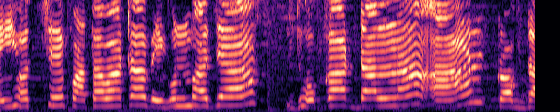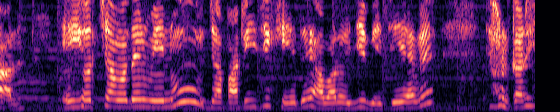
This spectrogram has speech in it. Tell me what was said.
এই হচ্ছে পাতা বাটা, বেগুন ভাজা, ধোকার ডালনা আর টক ডাল। এই হচ্ছে আমাদের মেনু যা পাঠিয়েছি খেয়ে দে আবার ওই যে বেঁচে যাবে তরকারি।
